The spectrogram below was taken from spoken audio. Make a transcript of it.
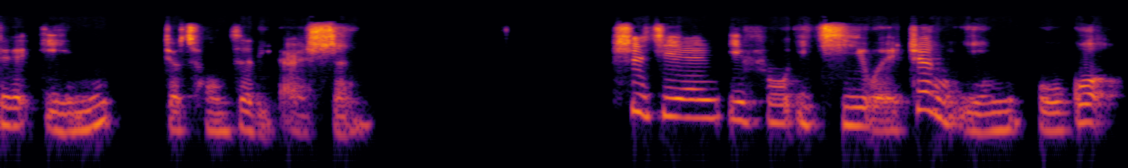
这个淫就从这里而生。世间一夫一妻为正淫无过，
